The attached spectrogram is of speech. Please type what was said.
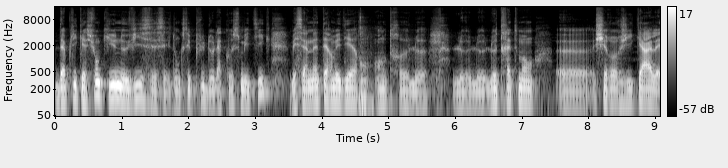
d'application qui ne visent, donc c'est plus de la cosmétique, mais c'est un intermédiaire entre le, le, traitement euh, chirurgical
